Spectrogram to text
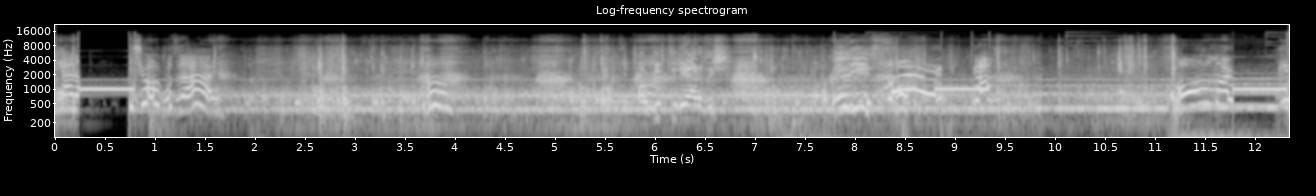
What kind of shark was that? I ripped it out of his. There he is! Oh my oh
